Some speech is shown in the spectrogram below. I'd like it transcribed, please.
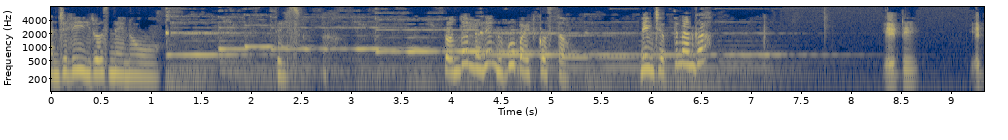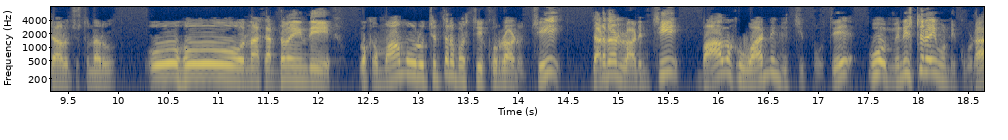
అంజలి ఈరోజు నేను తెలుసు. తొందరలోనే నువ్వు బయటకు వస్తావు నేను చెప్తున్నానుగా? ఏంటి? ఏంటి ఆలోచిస్తున్నారు? ఓహో నాకు అర్థమైంది. ఒక మామూలు చిత్ర బస్తీ కుర్రాడొచ్చి దడదడలాడించి బావకు వార్నింగ్ ఇచ్చి పోతే ఓ మినిస్టర్ అయి ఉండి కూడా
